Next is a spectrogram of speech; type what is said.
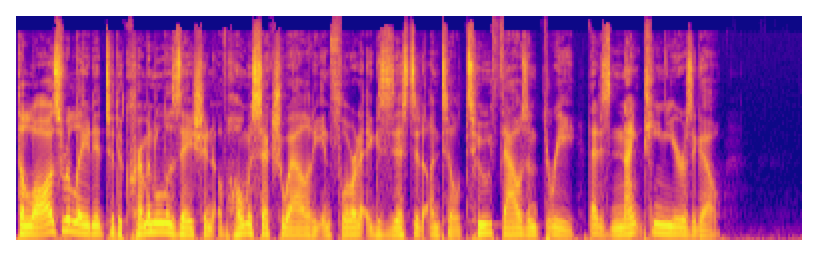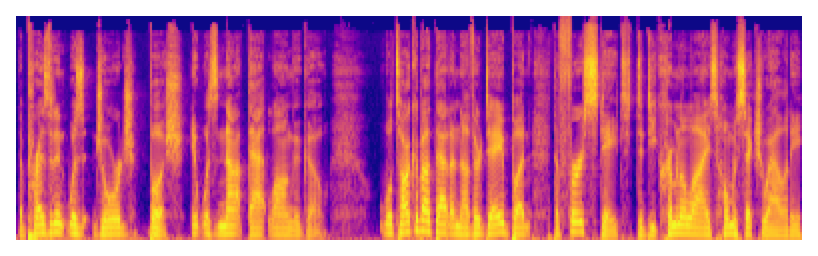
the laws related to the criminalization of homosexuality in Florida existed until 2003. That is 19 years ago. The president was George Bush. It was not that long ago. We'll talk about that another day, but the first state to decriminalize homosexuality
